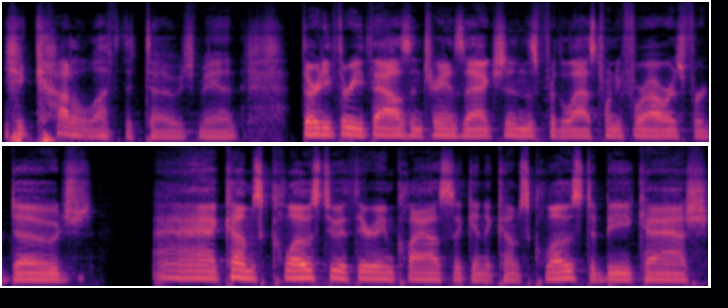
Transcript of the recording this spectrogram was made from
you gotta love the Doge, man. 33,000 transactions for the last 24 hours for Doge. Eh, it comes close to Ethereum Classic and it comes close to Bcash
